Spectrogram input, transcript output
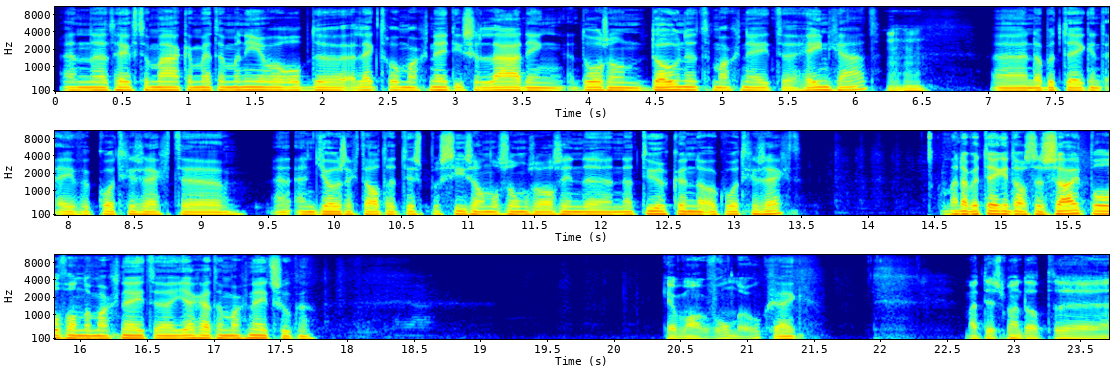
En het heeft te maken met de manier waarop de elektromagnetische lading door zo'n donutmagneet uh, heen gaat. Mm -hmm. uh, en dat betekent even kort gezegd, uh, en, en, Joe zegt altijd, het is precies andersom zoals in de natuurkunde ook wordt gezegd. Maar dat betekent als de zuidpool van de magneet, jij gaat een magneet zoeken. Heb hem al gevonden ook. Kijk. Maar het is maar dat, uh,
